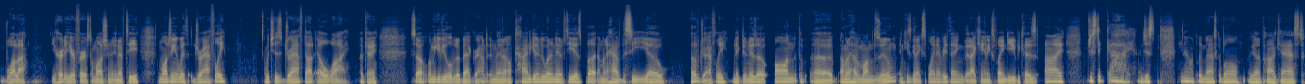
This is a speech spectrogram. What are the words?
Voila. You heard it here first. I'm launching an NFT. I'm launching it with Draftly, which is draft.ly. Okay. So let me give you a little bit of background and then I'll kind of get into what an NFT is, but I'm going to have the CEO of Draftly, Nick Denuzzo, on the. Uh, I'm going to have him on Zoom, and he's going to explain everything that I can't explain to you because I'm just a guy. I just, you know, I play basketball. I got a podcast,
